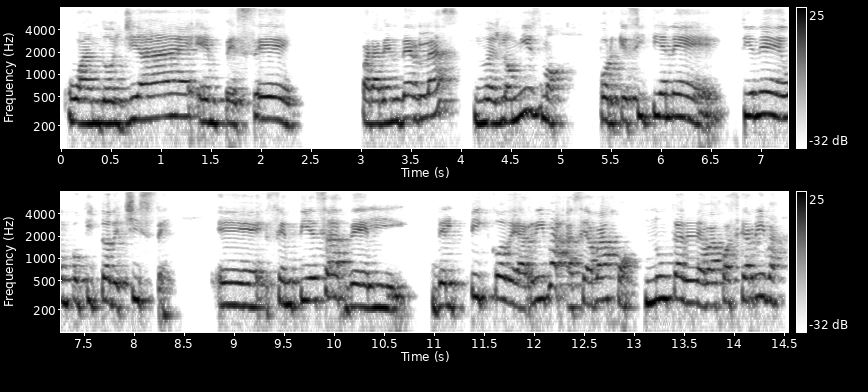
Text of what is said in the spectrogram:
cuando ya empecé para venderlas, no es lo mismo porque sí tiene, tiene un poquito de chiste. Eh, se empieza del, pico de arriba hacia abajo, nunca de abajo hacia arriba,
